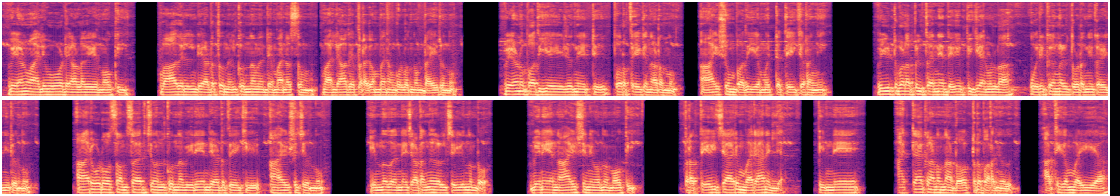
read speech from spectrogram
വേണു അലിവോടെ അളകയെ നോക്കി. വാതിലിന്റെ അടുത്ത് നിൽക്കുന്നവന്റെ മനസ്സും വല്ലാതെ പ്രകമ്പനം കൊള്ളുന്നുണ്ടായിരുന്നു. വേണു പതിയെ എഴുന്നേറ്റ് പുറത്തേക്ക് നടന്നു. ആയുഷും പതിയെ മുറ്റത്തേക്ക് ഇറങ്ങി വീട്ടുവളപ്പിൽ തന്നെ ദഹിപ്പിക്കാനുള്ള ഒരുക്കങ്ങൾ തുടങ്ങിക്കഴിഞ്ഞിരുന്നു ആരോടോ സംസാരിച്ചു നിൽക്കുന്ന വിനയന്റെ അടുത്തേക്ക് ആയുഷ് ചെന്നു. ഇന്ന് തന്നെ ചടങ്ങുകൾ ചെയ്യുന്നുണ്ടോ? വിനയൻ ആയുഷിനെ ഒന്ന് നോക്കി. പ്രത്യേകിച്ച് ആരും വരാനില്ല. പിന്നെ അറ്റാക്കാണെന്നാ ഡോക്ടർ പറഞ്ഞത്. അധികം വൈകിയ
